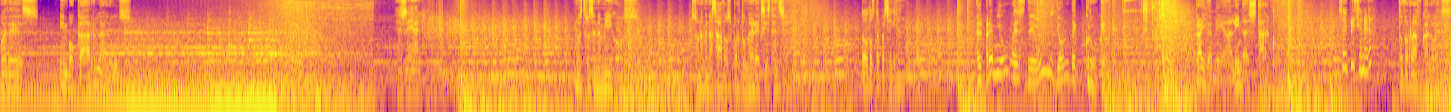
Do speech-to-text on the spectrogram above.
¿Puedes invocar la luz? Es real. Nuestros enemigos son amenazados por tu mera existencia. Todos te perseguirán. El premio es de un millón de Kruger. Tráigame a Alina Starko. ¿Soy prisionera? Todo Rafka lo es.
